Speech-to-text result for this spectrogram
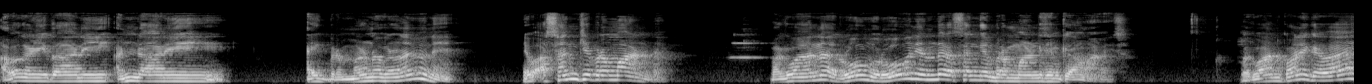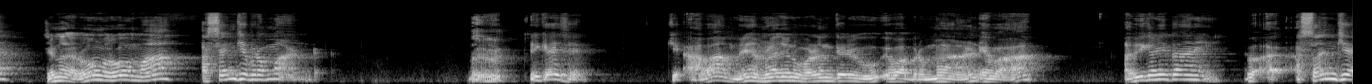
અવગણિતાની અંડાની એક બ્રહ્માંડ વર્ણવ્યું ને એવા અસંખ્ય બ્રહ્માંડ ભગવાનના રોમ રોમની અંદર અસંખ્ય બ્રહ્માંડ જેમ કહેવામાં આવે છે ભગવાન કોને કહેવાય? જેમાં રોમ રોમમાં અસંખ્ય બ્રહ્માંડ. એ કહે છે કે આવા મેં હમણાં જેનું વર્ણન કર્યું, એવા બ્રહ્માંડ, એવા અવિગણિતાની અસંખ્ય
